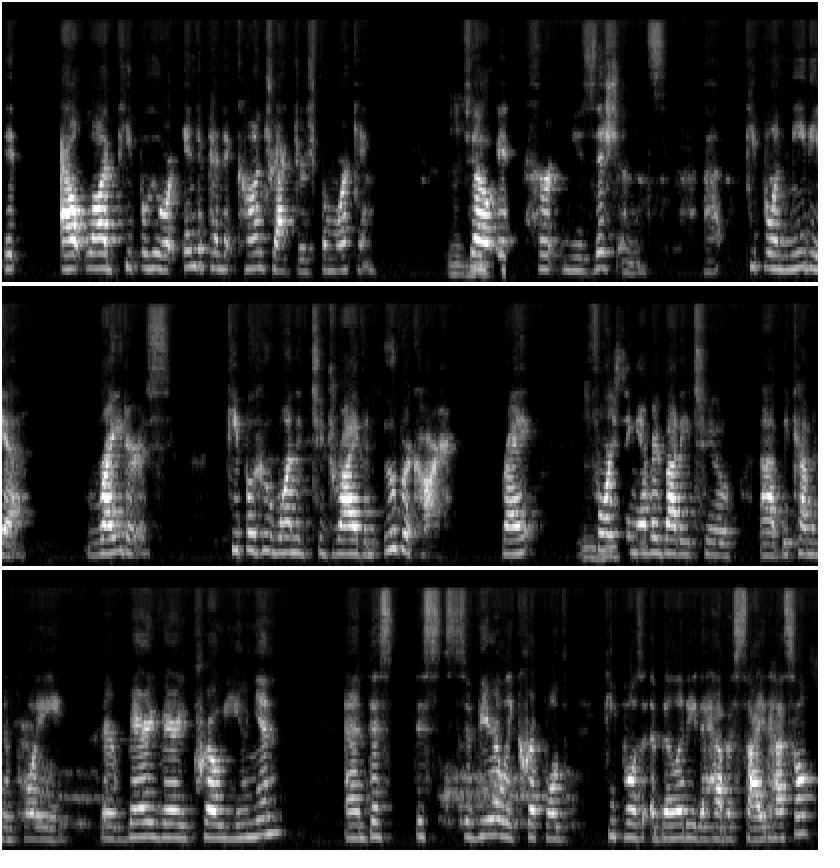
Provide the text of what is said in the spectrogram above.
It outlawed people who were independent contractors from working. Mm-hmm. So it hurt musicians, uh, people in media, writers, people who wanted to drive an Uber car, right? Mm-hmm. Forcing everybody to uh, become an employee. They're very, very pro union. And this, this severely crippled people's ability to have a side hustle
